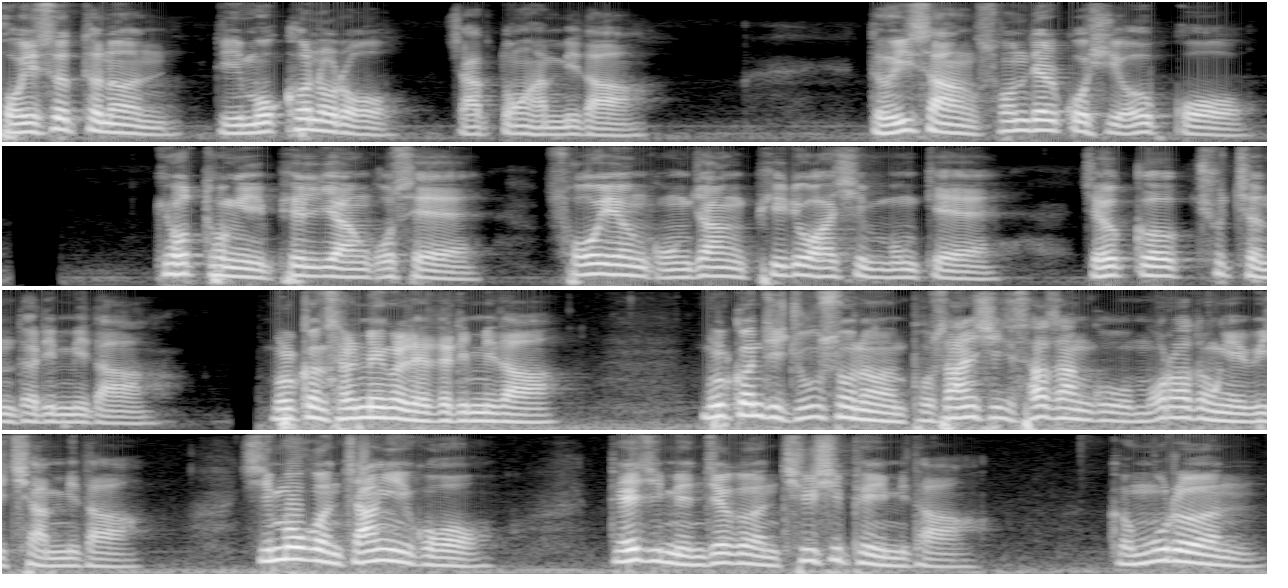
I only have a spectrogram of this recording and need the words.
호이스트는 리모컨으로 작동합니다. 더 이상 손댈 곳이 없고 교통이 편리한 곳에 소형 공장 필요하신 분께 적극 추천드립니다. 물건 설명을 해드립니다. 물건지 주소는 부산시 사상구 모라동에 위치합니다. 지목은 장이고 대지 면적은 70평입니다. 건물은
